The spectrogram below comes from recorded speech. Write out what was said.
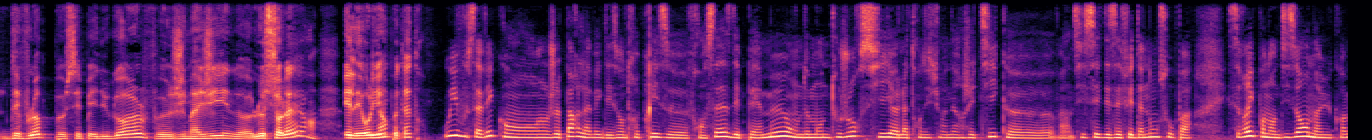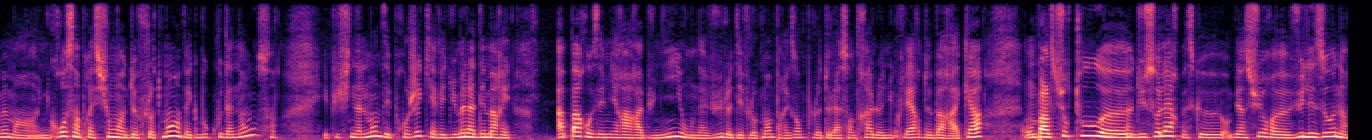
développent ces pays du Golfe J'imagine le solaire et l'éolien peut-être? Oui, vous savez, quand je parle avec des entreprises françaises, des PME, on demande toujours si la transition énergétique, euh, si c'est des effets d'annonce ou pas. C'est vrai que pendant dix ans, on a eu quand même une grosse impression de flottement avec beaucoup d'annonces, et puis finalement des projets qui avaient du mal à démarrer. À part aux Émirats arabes unis, on a vu le développement par exemple de la centrale nucléaire de Baraka. On parle surtout euh, du solaire parce que bien sûr, euh, vu les zones,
